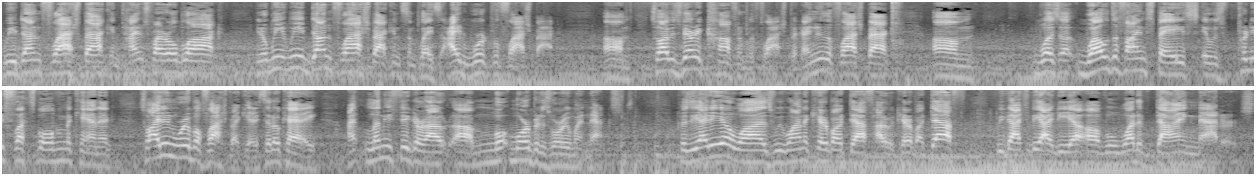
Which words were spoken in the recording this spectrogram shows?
we had done flashback in Time Spiral Block. You know, we, we had done flashback in some places. I had worked with flashback. Um, so I was very confident with flashback. I knew the flashback um, was a well defined space. It was pretty flexible of a mechanic. So I didn't worry about flashback yet. I said, okay, I, let me figure out. Uh, Morbid is where we went next. Because the idea was we want to care about death. How do we care about death? We got to the idea of, well, what if dying matters?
